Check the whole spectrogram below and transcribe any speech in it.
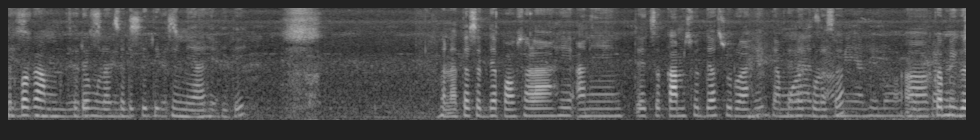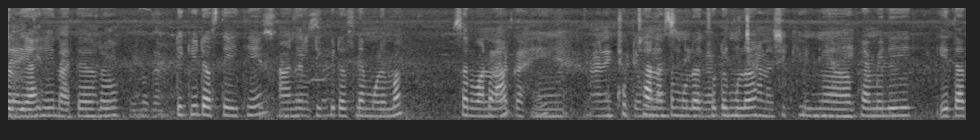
तर बघा छोट्या मुलांसाठी किती खेळणी आहे. तिथे पण आता सध्या पावसाळा आहे आणि त्याचं कामसुद्धा सुरू आहे त्यामुळे थोडंसं कमी गर्दी आहे नाहीतर तिकीट असते इथे आणि तिकीट असल्यामुळे मग सर्वांना खूप छान असं मुलं छोटे मुलं. फॅमिली येतात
